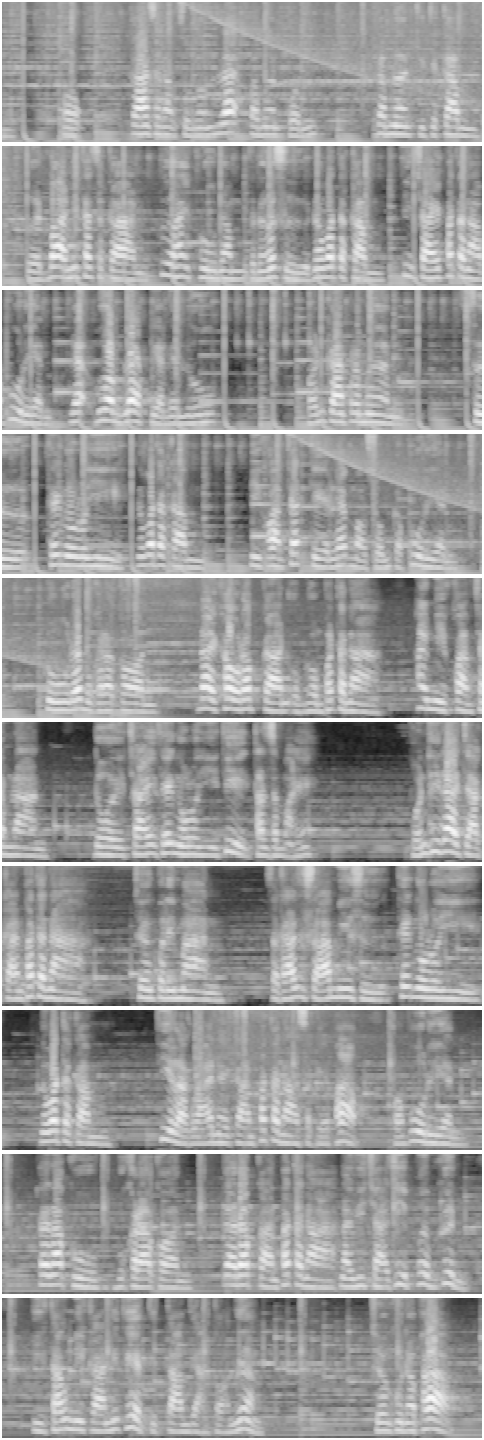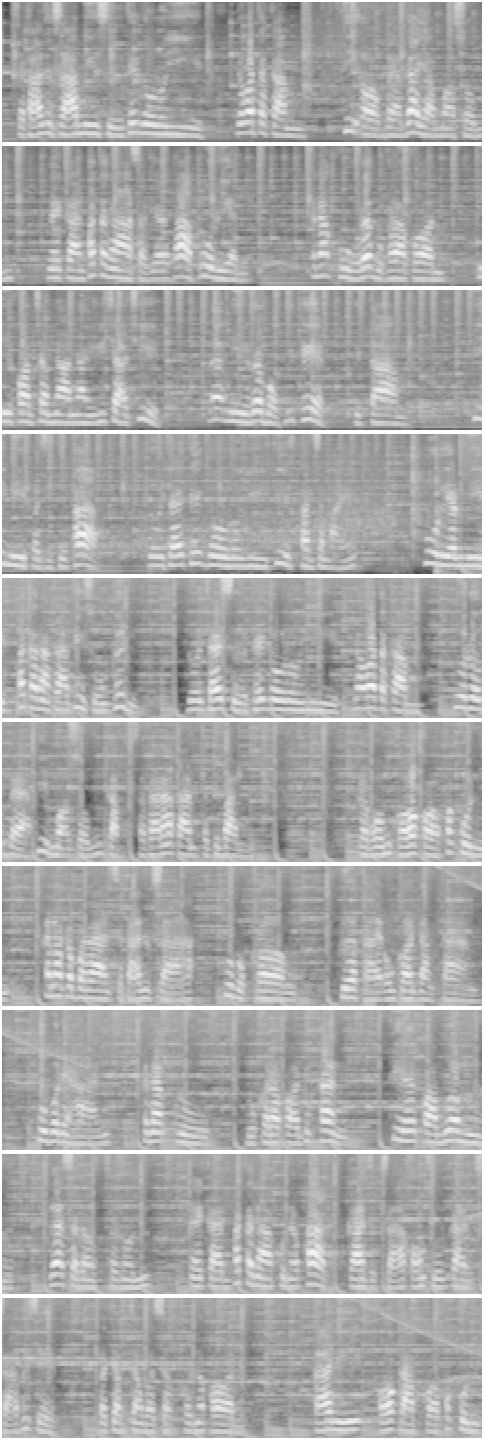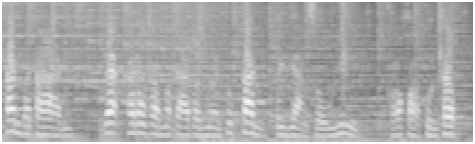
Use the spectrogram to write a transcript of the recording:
6. การสนับสนุนและประเมินผลดำเนินกิจกรรม เปิดบ้านนิทรรศการเพื่อให้ครูนำเสนอสื่อนวัตกรรม ที่ใช้พัฒนาผู้เรียน และร่วมแลกเปลี่ยนเรียนรู้ ผลการประเมิน สื่อเทคโนโลยี นวัตกรรม มีความชัดเจนและเหมาะสมกับผู้เรียน ครูและบุคลากรได้เข้ารับการอบรมพัฒนาให้มีความชำนาญ โดยใช้เทคโนโลยีที่ทันสมัย ผลที่ได้จากการพัฒนา เชิงปริมาณ สถานศึกษามีสื่อเทคโนโลยี นวัตกรรม ที่หลากหลายในการพัฒนาศักยภาพของผู้เรียนคณะครูบุคลากร ได้รับการพัฒนาในวิชาชีพเพิ่มขึ้น อีกทั้งมีการนิเทศติดตามอย่างต่อเนื่อง เชิงคุณภาพ สถานศึกษามีสื่อเทคโนโลยี นวัตกรรมที่ออกแบบได้อย่างเหมาะสม ในการพัฒนาศักยภาพผู้เรียน คณะครูและบุคลากรมีความชำนาญในวิชาชีพ และมีระบบนิเทศติดตาม ที่มีประสิทธิภาพ โดยใช้เทคโนโลยีที่ทันสมัย ผู้เรียนมีพัฒนาการที่สูงขึ้น โดยใช้สื่อเทคโนโลยี นวัตกรรมด้วยรูปแบบที่เหมาะสมกับสถานการณ์ปัจจุบัน กระผมขอขอบพระคุณคณะกรรมการสถานศึกษา ผู้ปกครอง เครือข่ายองค์กรต่างๆ ผู้บริหาร คณะครู บุคลากรทุกท่าน ที่ให้ความร่วมมือและสนับสนุนในการพัฒนาคุณภาพการศึกษาของศูนย์การศึกษาพิเศษ ประจำจังหวัดสกลนครท้ายนี้ขอกราบขอบพระคุณท่านประธาน และคณะกรรมการประเมินทุกท่านเป็นอย่างสูงยิ่งขอขอบคุณครับ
